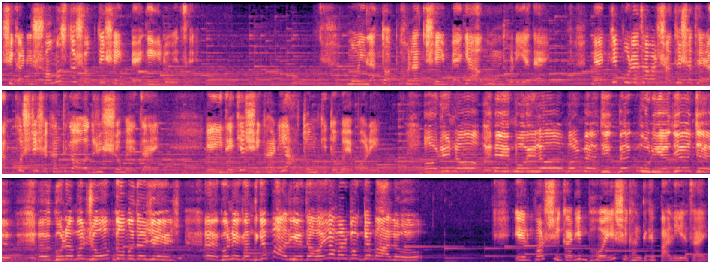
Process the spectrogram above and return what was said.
শিকারীর সমস্ত শক্তি সেই ব্যাগেই রয়েছে। মহিলা তৎক্ষণাৎ সেই ব্যাগে আগুন ধরিয়ে দেয়। ব্যাগটি পুড়ে যাওয়ার সাথে সাথে রাক্ষসটি সেখান থেকে অদৃশ্য হয়ে যায়। এই দেখে শিকারী আতঙ্কিত হয়ে পড়ে। আরে না, এই মহিলা আমার ম্যাজিক ব্যাগ পুড়িয়ে দিয়েছে। এখন আমার সব ক্ষমতা শেষ। এখন এখান থেকে পালিয়ে যাওয়াই আমার পক্ষে ভালো। এরপর শিকারী ভয়ে সেখান থেকে পালিয়ে যায়।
